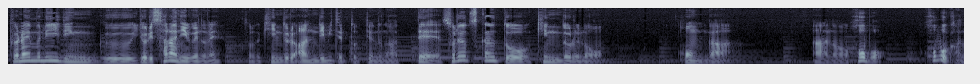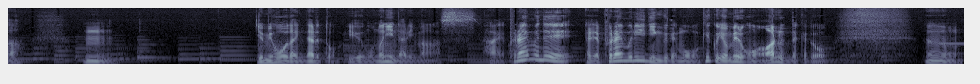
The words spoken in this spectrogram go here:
Prime Reading よりさらに上のね、その Kindle Unlimited っていうのがあって、それを使うと Kindle の本が、あの、ほぼ、ほぼかな？うん。読み放題になるというものになります。はい。プライムで、あ、じゃ Prime Reading でも結構読める本あるんだけど、うん。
